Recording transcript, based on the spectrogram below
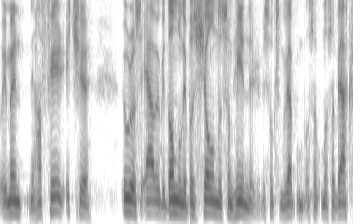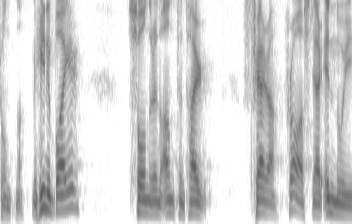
og i myndene. Han fer ikke ur oss av og dommelige posisjoner som hinner. Vi så også om oss av bakgrunnene. Men hinnebaner, sånne og anten tar færa fra oss der inne i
